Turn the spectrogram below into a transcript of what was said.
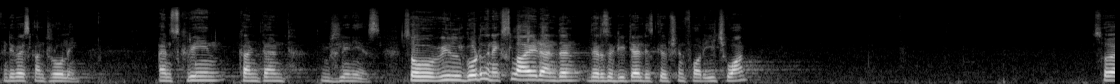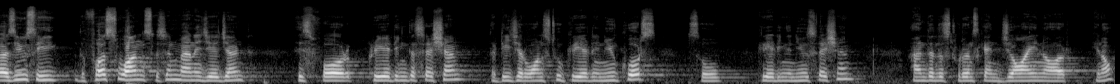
and device controlling. And screen, content, miscellaneous. So we'll go to the next slide and then there is a detailed description for each one. So as you see, the first one, session manage agent, is for creating the session. The teacher wants to create a new course, so creating a new session, and then the students can join or, you know,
